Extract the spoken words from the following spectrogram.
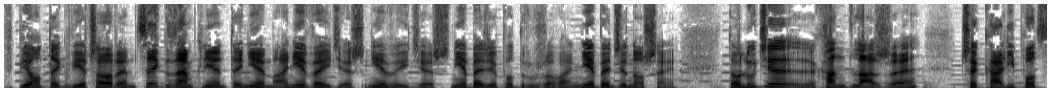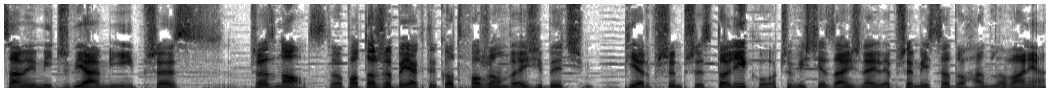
w piątek wieczorem, cyk, zamknięte, nie ma, nie wejdziesz, nie wyjdziesz, nie będzie podróżowań, nie będzie noszenia. To ludzie, handlarze, czekali pod samymi drzwiami przez, przez noc. To po to, żeby jak tylko otworzą wejść być pierwszym przy stoliku. Oczywiście zająć najlepsze miejsca do handlowania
